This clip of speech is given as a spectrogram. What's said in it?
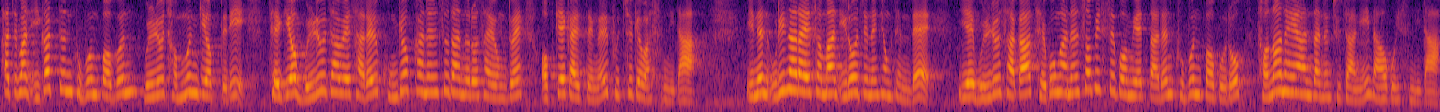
하지만 이 같은 구분법은 물류 전문 기업들이 대기업 물류자회사를 공격하는 수단으로 사용돼 업계 갈등을 부추겨 왔습니다. 이는 우리나라에서만 이루어지는 형태인데 이에 물류사가 제공하는 서비스 범위에 따른 구분법으로 전환해야 한다는 주장이 나오고 있습니다.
